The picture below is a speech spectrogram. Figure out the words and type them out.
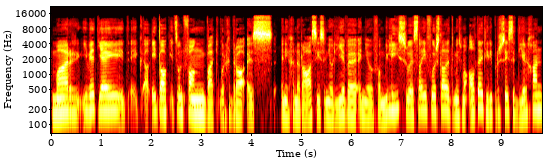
Maar jy weet jy het dalk iets ontvang wat oorgedra is in die generasies in jou lewe, in jou familie. So sal jy voorstel dat mense maar altyd hierdie prosesse deurgaan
